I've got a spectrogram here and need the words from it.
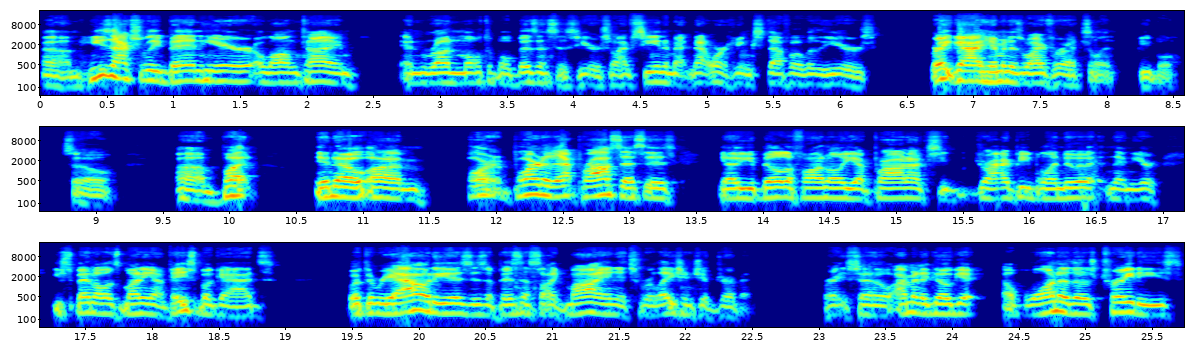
um, he's actually been here a long time and run multiple businesses here. So I've seen him at networking stuff over the years. Great guy. Him and his wife are excellent people. So, um, but you know, um, part part of that process is you know you build a funnel, you have products, you drive people into it, and then you're you spend all this money on Facebook ads. But the reality is, is a business like mine, it's relationship driven, right? So I'm going to go get one of those tradies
